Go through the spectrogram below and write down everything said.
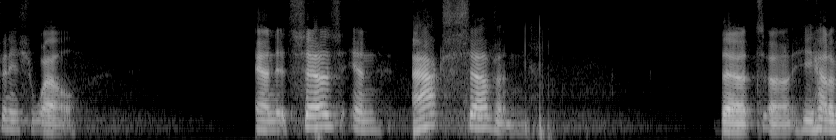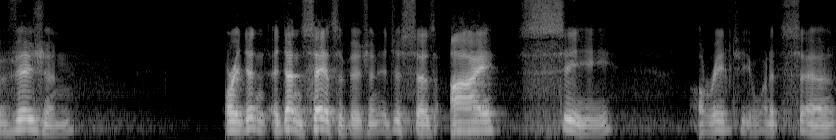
finished well. And it says in Acts 7 that uh, he had a vision, or it didn't, it doesn't say it's a vision, it just says, I see. I'll read to you what it says.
